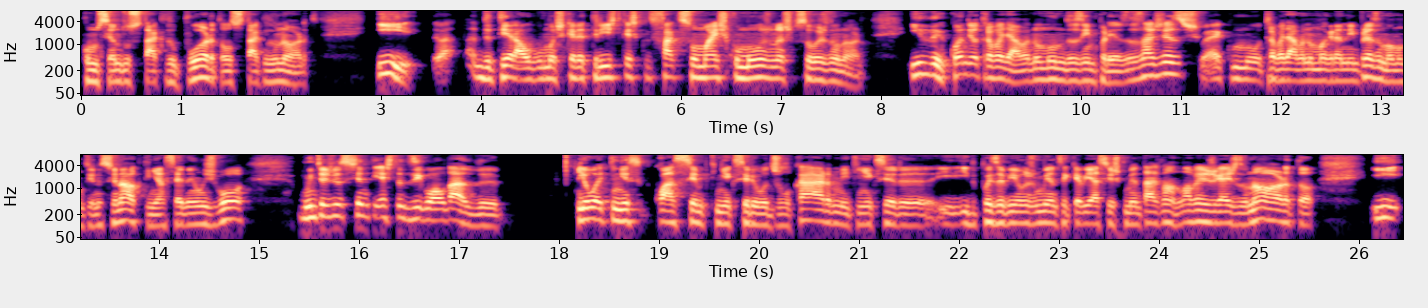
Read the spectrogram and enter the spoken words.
como sendo o sotaque do Porto ou o sotaque do Norte e de ter algumas características que de facto são mais comuns nas pessoas do Norte. E de quando eu trabalhava no mundo das empresas, às vezes é como trabalhava numa grande empresa, uma multinacional que tinha a sede em Lisboa, muitas vezes senti esta desigualdade de eu é que tinha, quase sempre tinha que ser eu a deslocar-me e tinha que ser eh, e, e, depois havia uns momentos em que havia assim os comentários, lá vem os gajos do Norte ou, e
